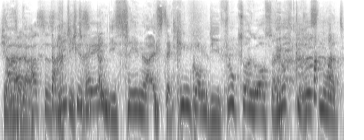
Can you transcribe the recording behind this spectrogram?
Ja, da hast du dachte ich direkt an die Szene, als der King Kong die Flugzeuge aus der Luft gerissen hat.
